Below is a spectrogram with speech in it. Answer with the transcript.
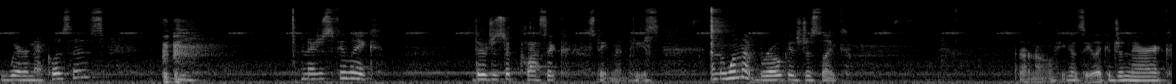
wear necklaces and I just feel like they're just a classic statement piece. And the one that broke is just like, I don't know if you can see like a generic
